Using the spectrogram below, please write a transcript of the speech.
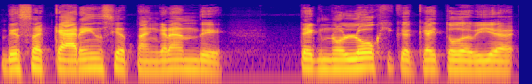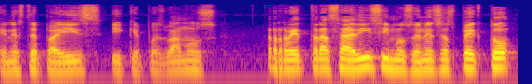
de esa carencia tan grande tecnológica que hay todavía en este país y que pues vamos retrasadísimos en ese aspecto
